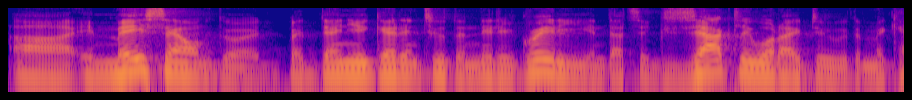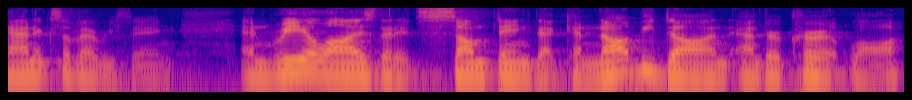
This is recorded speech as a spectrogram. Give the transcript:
uh, it may sound good, but then you get into the nitty gritty, and that's exactly what I do the mechanics of everything, and realize that it's something that cannot be done under current law.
